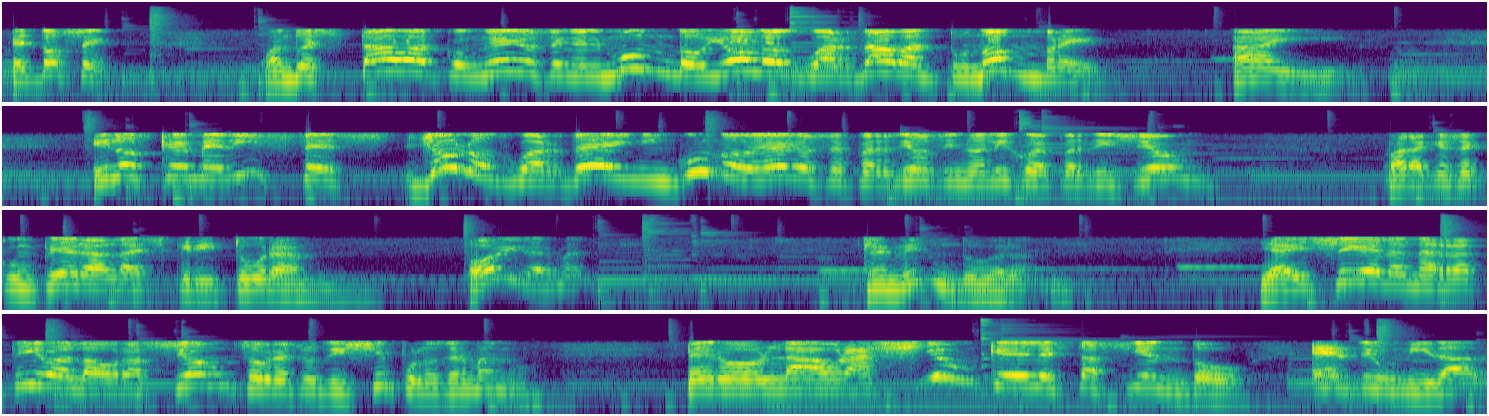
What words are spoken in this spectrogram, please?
El 12. Cuando estaba con ellos en el mundo, yo los guardaba en tu nombre. Ay. Y los que me diste, yo los guardé y ninguno de ellos se perdió sino el hijo de perdición, para que se cumpliera la escritura. Oiga, hermano. Tremendo, ¿verdad? Y ahí sigue la narrativa, la oración sobre sus discípulos, hermano. Pero la oración que él está haciendo es de unidad.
